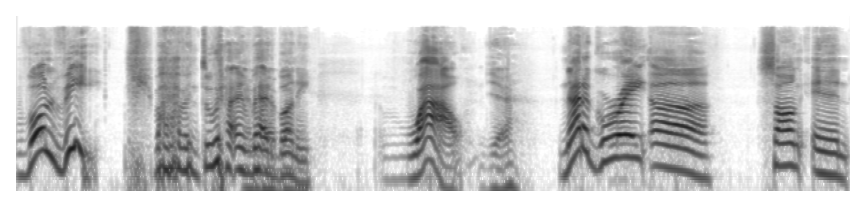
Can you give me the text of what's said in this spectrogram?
Volví by Aventura and, And Bad Bad Bunny. Wow. Yeah. Not a great uh song in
